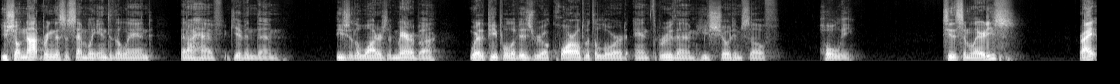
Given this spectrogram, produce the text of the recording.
you shall not bring this assembly into the land that I have given them. These are the waters of Meribah, where the people of Israel quarreled with the Lord, and through them he showed himself holy. See the similarities? Right?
